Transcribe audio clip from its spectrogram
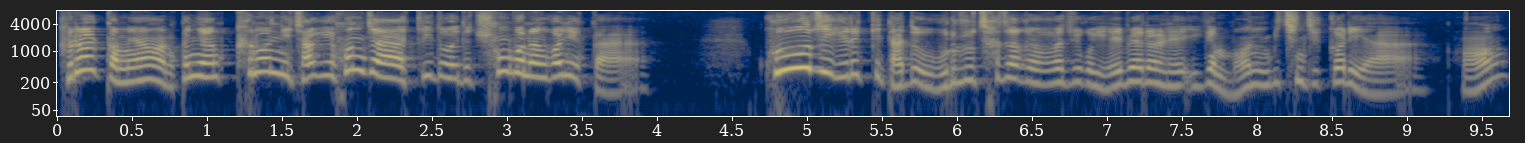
그럴 거면 그냥 큰언니 자기 혼자 기도해도 충분한 거니까. 굳이 이렇게 다들 우르르 찾아가가지고 예배를 해. 이게 뭔 미친 짓거리야. 어?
